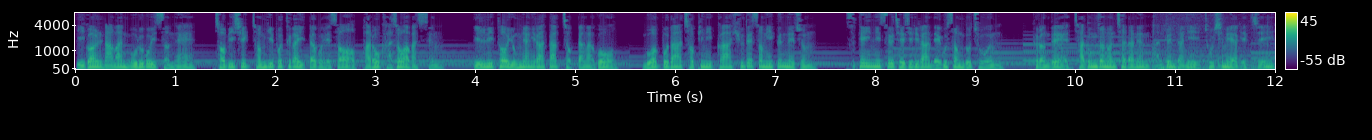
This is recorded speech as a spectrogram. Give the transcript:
이걸 나만 모르고 있었네. 접이식 전기포트가 있다고 해서 바로 가져와 봤음. 1리터 용량이라 딱 적당하고 무엇보다 접히니까 휴대성이 끝내줌. 스테인리스 재질이라 내구성도 좋음. 그런데 자동전원 차단은 안 된다니 조심해야겠지.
